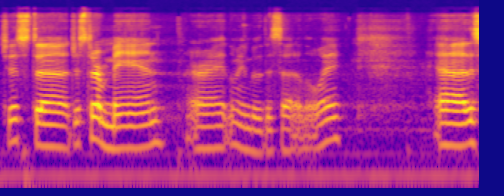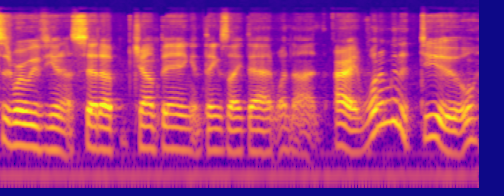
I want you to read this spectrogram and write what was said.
Just, uh, just our man. All right, let me move this out of the way. Uh, this is where we've, you know, set up jumping and things like that, whatnot. All right, what I'm going to do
